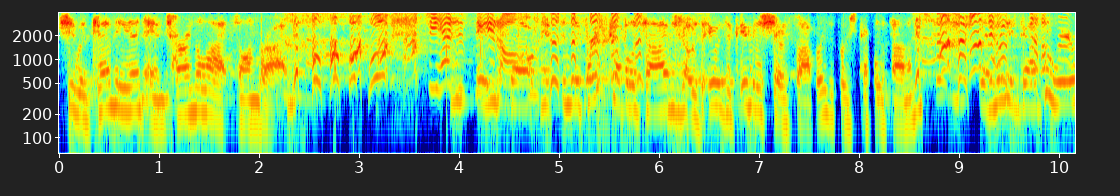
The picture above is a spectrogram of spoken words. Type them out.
She would come in and turn the lights on bright. she had to see And it all. So, and the first couple of times, it was it was a, it was a showstopper. The first couple of times, and then it got to where,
